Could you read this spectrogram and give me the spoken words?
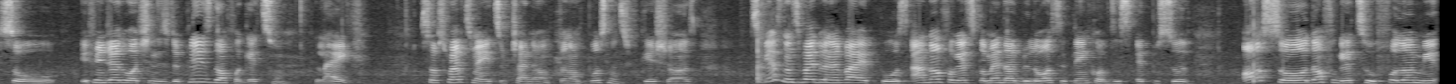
so if you enjoyed watching this video please don't forget to like subscribe to my youtube channel turn on post notifications to get notified whenever i post and don't forget to comment down below what you think of this episode also don't forget to follow me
